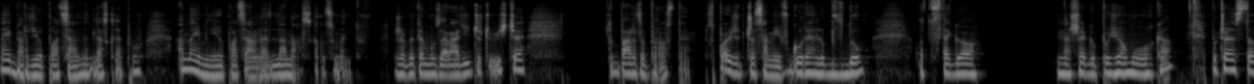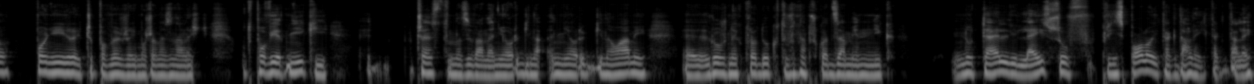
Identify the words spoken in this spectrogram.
najbardziej opłacalne dla sklepów, a najmniej opłacalne dla nas, konsumentów. Żeby temu zaradzić, oczywiście to bardzo proste. Spojrzeć czasami w górę lub w dół od tego naszego poziomu oka, bo często poniżej czy powyżej możemy znaleźć odpowiedniki, często nazywane nieorygina- nieoryginałami e, różnych produktów, na przykład zamiennik Nutelli, Lejsów, Prince Polo i tak dalej, i tak dalej.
